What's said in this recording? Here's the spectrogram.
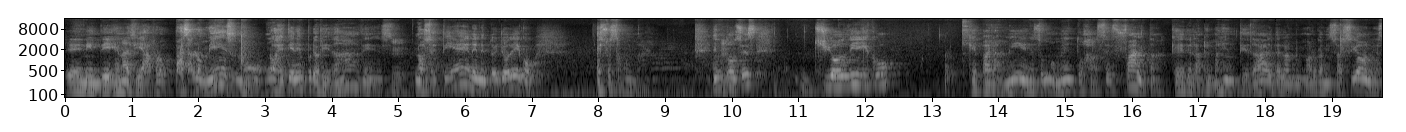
en indígenas y afro pasa lo mismo. No se tienen prioridades. No se tienen. Entonces yo digo eso está muy mal entonces, yo digo que para mí en esos momentos hace falta que de las mismas entidades, de las mismas organizaciones,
